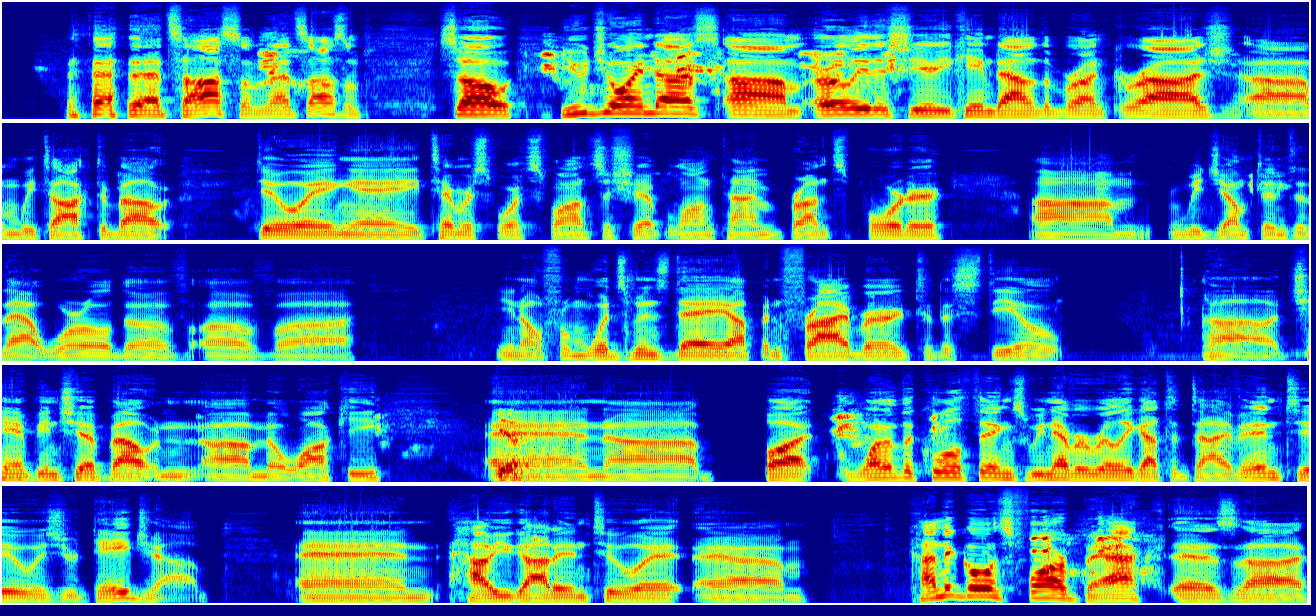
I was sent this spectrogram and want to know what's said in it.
yeah. That's awesome. That's awesome. So you joined us um, early this year. You came down to the Brunt Garage. Um, we talked about doing a timber sports sponsorship. Longtime Brunt supporter. Um, we jumped into that world of of uh, you know from Woodsman's Day up in Fryeburg to the Stihl uh, Championship out in uh, Milwaukee, Yep. and uh, but one of the cool things we never really got to dive into is your day job and how you got into it. Um, kind of go as far back as uh,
